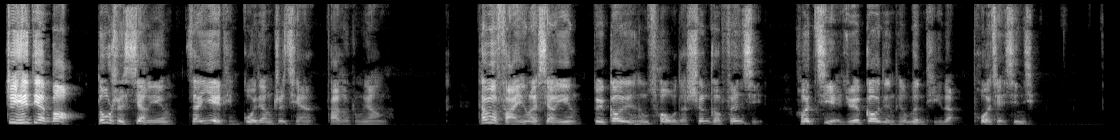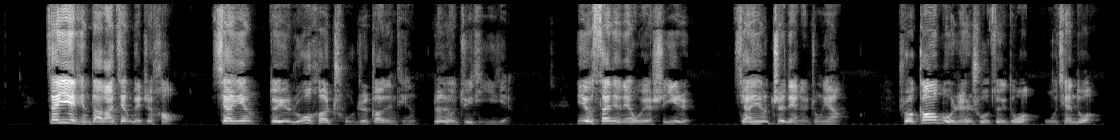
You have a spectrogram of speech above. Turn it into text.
这些电报都是项英在叶挺过江之前发给中央的，他们反映了项英对高敬亭错误的深刻分析和解决高敬亭问题的迫切心情。在叶挺到达江北之后。项英对于如何处置高敬亭仍有具体意见。一九三九年五月十一日，项英致电给中央，说高部人数最多五千多，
